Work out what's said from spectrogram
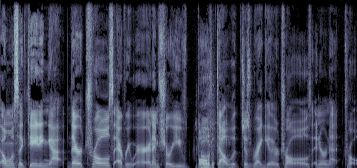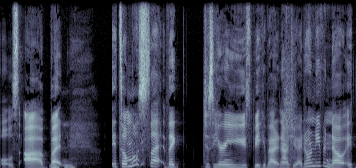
almost like dating app. There are trolls everywhere, and I'm sure you've both Totally. dealt with just regular trolls, internet trolls. Uh, but Mhm. it's almost like like just hearing you speak about it now too. I don't even know. It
